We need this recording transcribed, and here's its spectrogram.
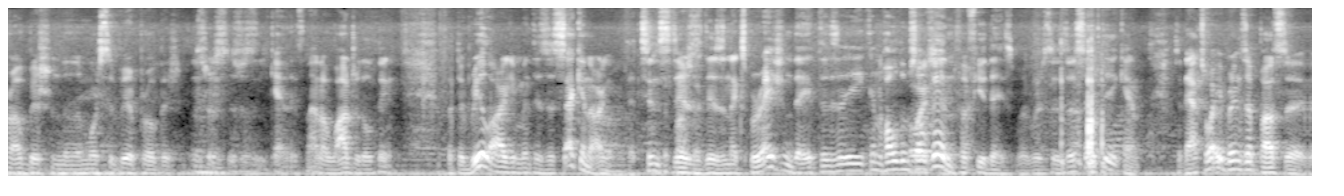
prohibition than a more severe prohibition. It's just, it's just you can't, it's not a logical thing. But the real argument is a second argument that since there's there's an expiration date, he can hold himself oh, in for a few days, versus a safety he can. So that's why he brings a pasuk.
